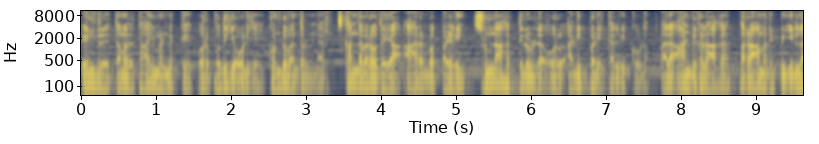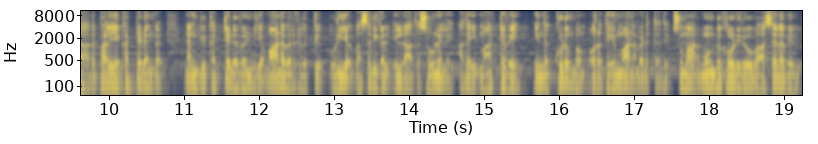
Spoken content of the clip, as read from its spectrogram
இன்று தமது தாய் மண்ணுக்கு ஒரு புதிய ஒளியை கொண்டு வந்துள்ளனர். ஸ்கந்தவரோதயா ஆரம்ப பள்ளி சுன்னாகத்தில் உள்ள ஒரு அடிப்படை கல்விக்கூடம். பல ஆண்டுகளாக பராமரிப்பு இல்லாத பழைய கட்டிடங்கள் நன்கு கட்டிட வேண்டிய மாணவர்களுக்கு உரிய வசதிகள் இல்லாத சூழ்நிலை. அதை மாற்றவே இந்த குடும்பம் ஒரு தீர்மானம் எடுத்தது. சுமார் மூன்று கோடி ரூபாய் செலவில்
